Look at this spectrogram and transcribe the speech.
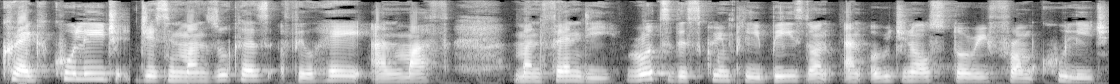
Craig Coolidge, Jason Mantzoukas, Phil Hay, and Matt Manfredi wrote the screenplay based on an original story from Coolidge.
